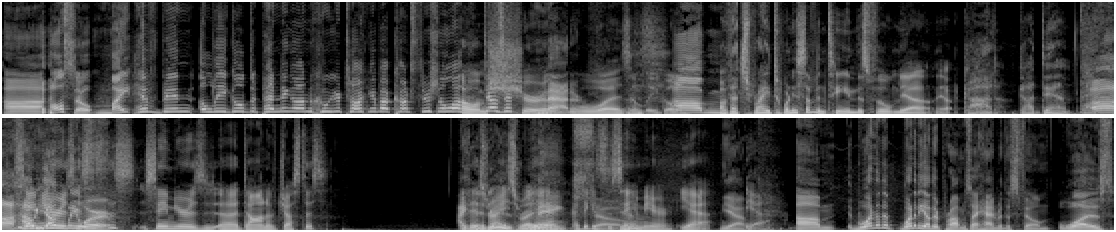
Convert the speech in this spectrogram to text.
Uh, also, might have been illegal depending on who you're talking about. Constitutional law Oh, I'm doesn't sure matter. it was illegal. Um, Oh, that's right. 2017. This film. Yeah. Yeah. God. God damn. uh, how Same year young as- we is were. This same year as uh, Dawn of Justice. I It is It right. is, right? Yeah, think I think it's the so. same year. Yeah. Yeah. Yeah. Um, one of the one of the other problems I had with this film was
